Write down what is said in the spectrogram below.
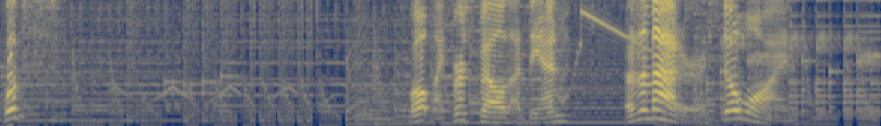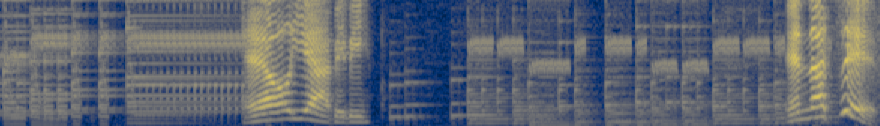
Whoops! Well, my first fell at the end. Doesn't matter, I still won. Hell yeah, baby. And that's it!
